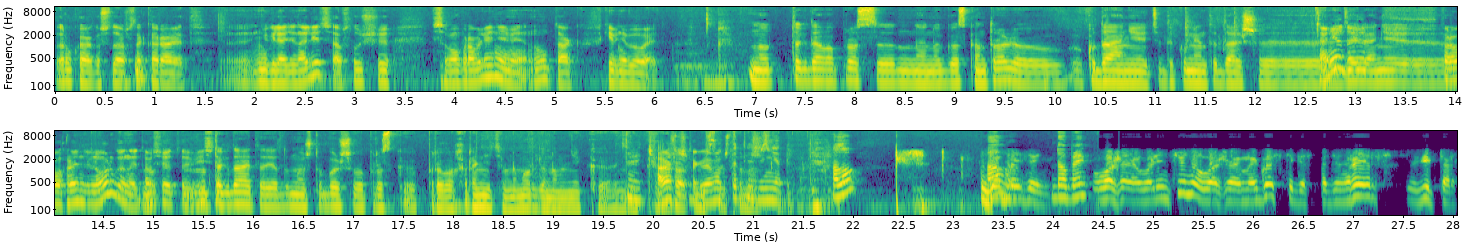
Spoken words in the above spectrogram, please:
рука государства карает, э, не глядя на лица, а в случае с самоуправлениями, ну так, с кем не бывает? Ну, тогда вопрос, э, наверное, госконтролю, куда они эти документы дальше э, они дели, они правоохранительные органы, и там ну, все это висит. Ну, тогда это, я думаю, что больше вопрос к правоохранительным органам, не к... Не к Хорошо, тогда вот... Подожди, нет. Алло? Добрый Алло. день. Добрый. Уважаемая Валентина, уважаемые гости, господин Рейерс, Виктор.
